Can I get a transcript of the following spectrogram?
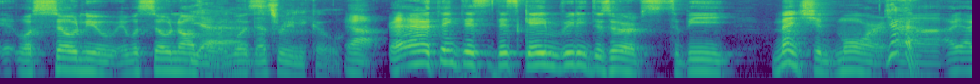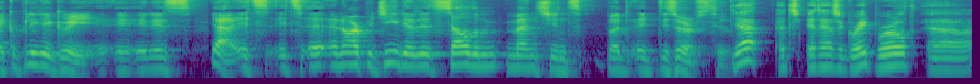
it was so new it was so novel yeah, it was that's really cool. yeah, and I think this this game really deserves to be mentioned more. Yeah. uh, I, I completely agree. It, it is yeah, it's it's an RPG that is seldom mentioned, but it deserves to. Yeah, it's it has a great world uh,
